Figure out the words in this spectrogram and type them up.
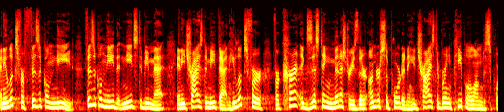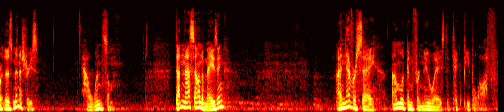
and he looks for physical need, physical need that needs to be met. And he tries to meet that. And he looks for, for current existing ministries that are under supported and he tries to bring people along to support those ministries. How winsome. Doesn't that sound amazing? I never say, I'm looking for new ways to tick people off.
